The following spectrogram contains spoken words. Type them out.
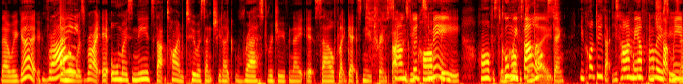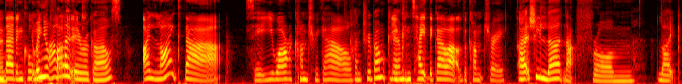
There we go. Right? Emma was right. It almost needs that time to essentially like rest, rejuvenate itself, like get its nutrients back. Sounds good to you can't me. be harvesting, Call me harvesting, fallowed. harvesting. You can't do that. You've Tie me up and chuck me in bed and call in me your fallow era, girls. I like that. See, you are a country gal. Country bumpkin. you can take the girl out of the country. I actually learnt that from like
